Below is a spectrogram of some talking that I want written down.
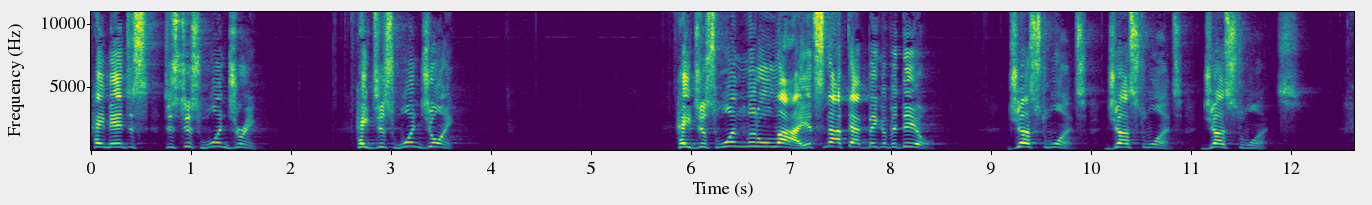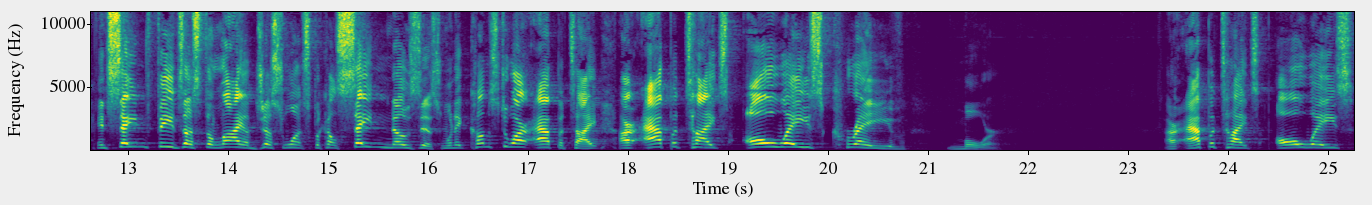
Hey man, just just just one drink. Hey, just one joint. Hey, just one little lie. It's not that big of a deal. Just once, just once, just once. And Satan feeds us the lie of just once because Satan knows this. When it comes to our appetite, our appetites always crave more. Our appetites always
